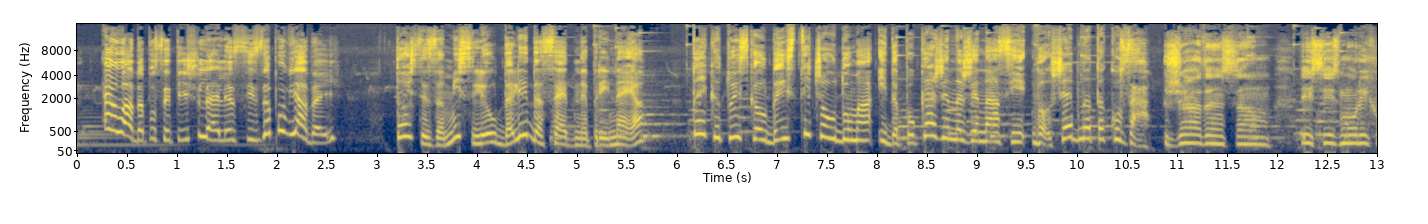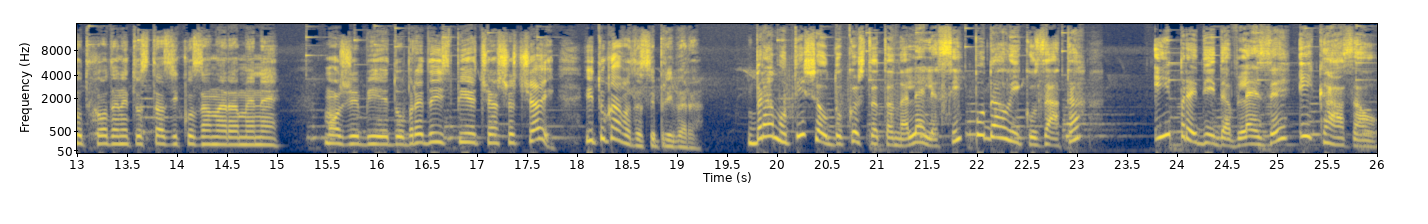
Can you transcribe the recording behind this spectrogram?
Ела да посетиш леля си, заповядай! Той се замислил дали да седне при нея, тъй като искал да изтича от дома и да покаже на жена си вълшебната коза. Жаден съм и се изморих от ходенето с тази коза на рамене. Може би е добре да изпия чаша чай и тогава да се прибера. Брам отишъл до къщата на леля си, подал и козата и преди да влезе и казал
